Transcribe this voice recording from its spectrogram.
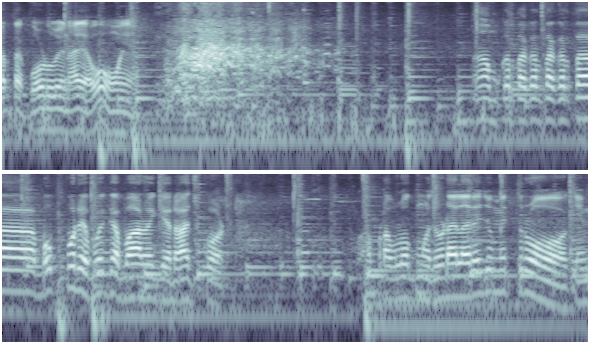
કરતા ઘોડું લઈને આવ્યા હો અહીંયા. આમ કરતા કરતા કરતા બપોરે પહોંચ્યા બાર વાગ્યા રાજકોટ. આપણા વ્લોગમાં જોડાયેલા રહેજો મિત્રો. કેમ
